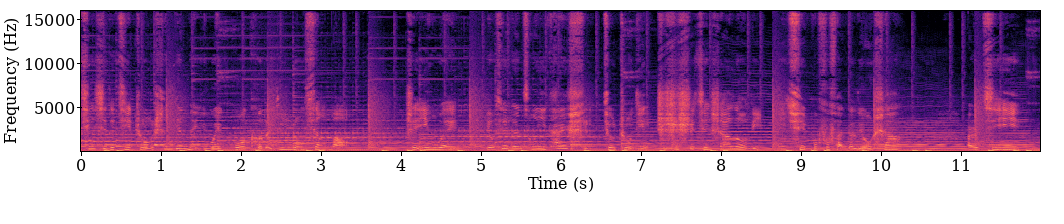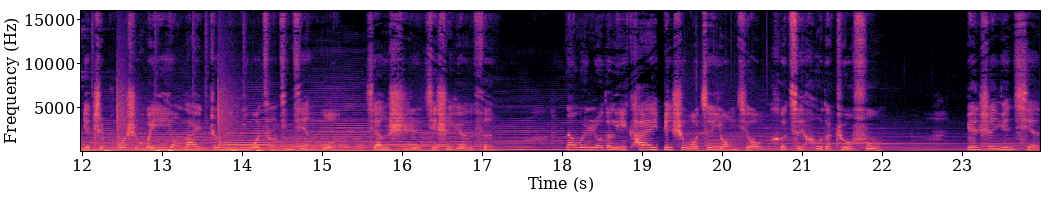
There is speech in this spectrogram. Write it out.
清晰的记住身边每一位过客的音容相貌，只因为有些人从一开始就注定只是时间沙漏里一去不复返的流沙，而记忆也只不过是回忆用来证明你我曾经见过，相识即是缘分。那温柔的离开，便是我最永久和最后的祝福。缘深缘浅，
